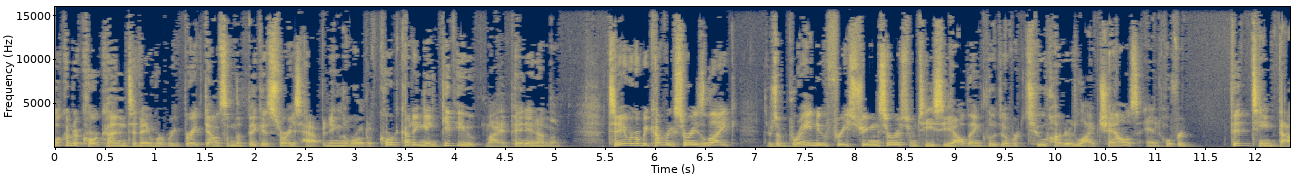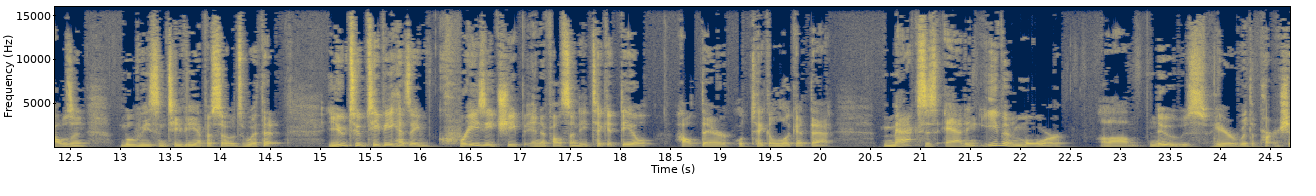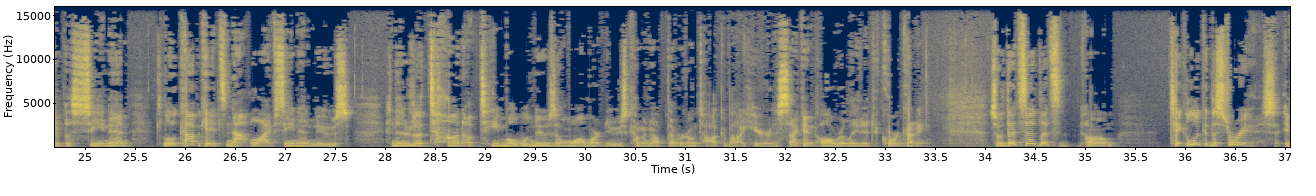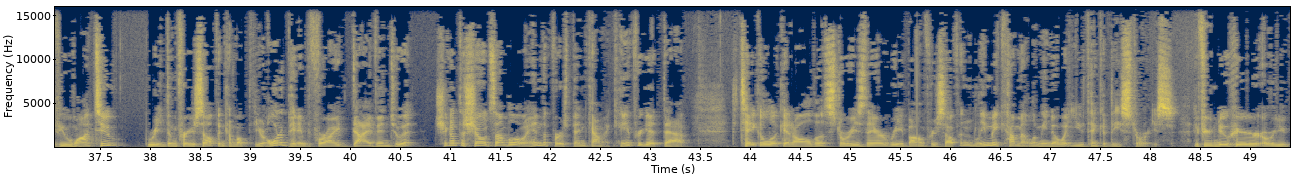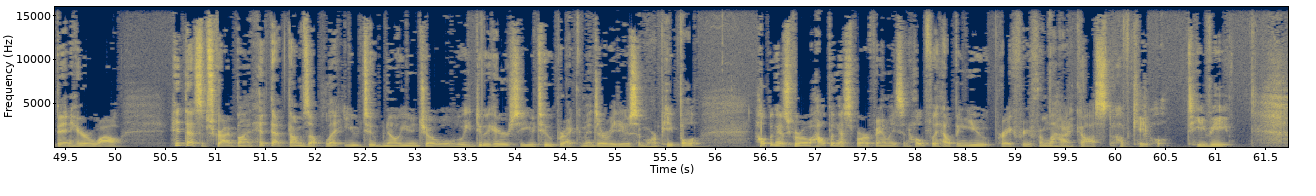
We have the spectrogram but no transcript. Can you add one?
Welcome to Cord Cutting today, where we break down some of the biggest stories happening in the world of cord cutting and give you my opinion on them. Today, we're going to be covering stories like there's a brand new free streaming service from TCL that includes over 200 live channels and over 15,000 movies and TV episodes with it. YouTube TV has a crazy cheap NFL Sunday ticket deal out there. We'll take a look at that. Max is adding even more um, news here with a partnership with CNN. It's a little complicated. It's not live CNN news. And then there's a ton of T-Mobile news and Walmart news coming up that we're going to talk about here in a second, all related to cord cutting. So with that said, let's um, take a look at the stories. If you want to, read them for yourself and come up with your own opinion before I dive into it. Check out the show notes down below and the first pinned comment. Can't forget that. To take a look at all the stories there, them for yourself, and leave me a comment. Let me know what you think of these stories. If you're new here or you've been here a while, hit that subscribe button, hit that thumbs up, let YouTube know you enjoy what we do here so YouTube recommends our videos to more people, helping us grow, helping us support our families, and hopefully helping you break free from the high cost of cable TV.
